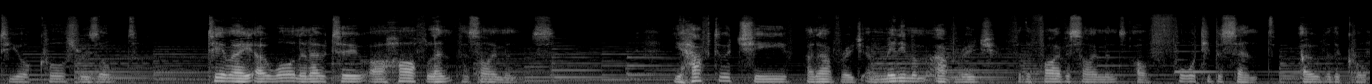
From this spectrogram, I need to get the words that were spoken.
to your course result. TMA 01 and 02 are half-length assignments you have to achieve an average, a minimum average for the five assignments of 40% over the course.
